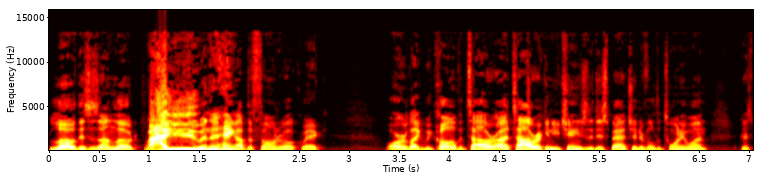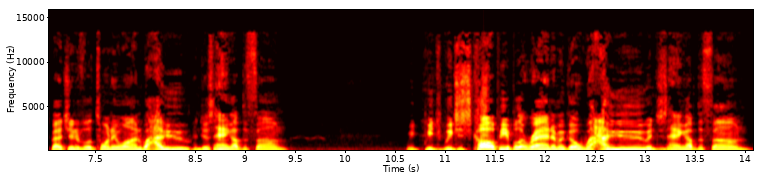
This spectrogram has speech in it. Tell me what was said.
"Load, this is unload." Wow, you, and then hang up the phone real quick. Or like we call the tower, uh, tower, can you change the dispatch interval to 21? Dispatch interval to 21, wow, you! and just hang up the phone. We, we, we just call people at random and go, wow, and just hang up the phone.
